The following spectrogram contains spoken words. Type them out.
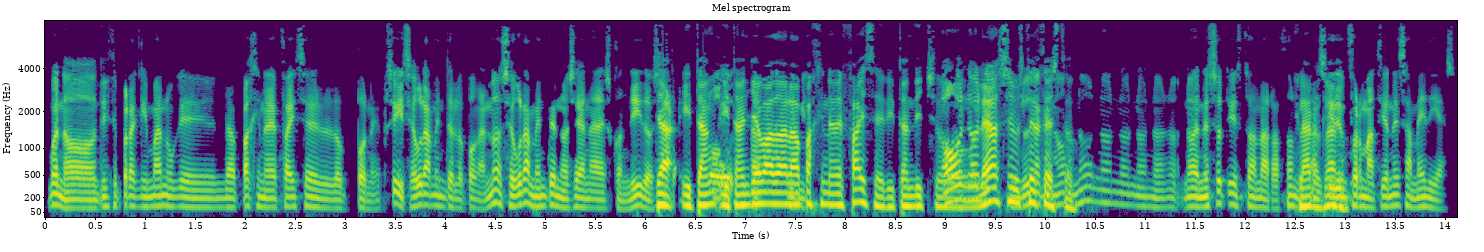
Bueno, dice por aquí Manu que en la página de Pfizer lo pone. Sí, seguramente lo pongan. No, seguramente no sea nada escondido. Ya, y te han, y te han llevado a la página de Pfizer y te han dicho, No, no, no, léase duda usted esto. No, no, no, no, no, no, no, en eso tienes toda la razón. Claro, Han sido claro. informaciones a medias.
